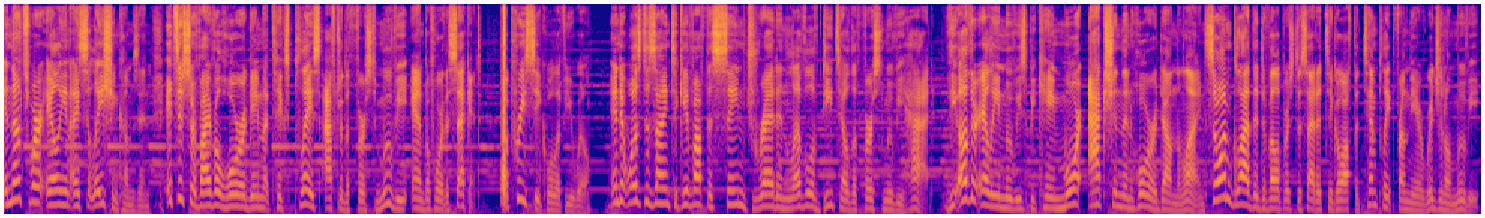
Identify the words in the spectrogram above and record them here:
And that's where Alien Isolation comes in. It's a survival horror game that takes place after the first movie and before the second. A pre-sequel, if you will. And it was designed to give off the same dread and level of detail the first movie had. The other Alien movies became more action than horror down the line, so I'm glad the developers decided to go off the template from the original movie.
